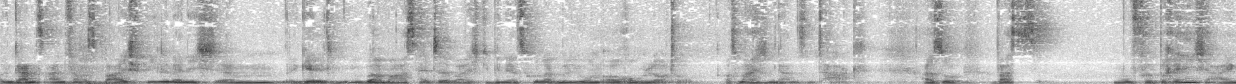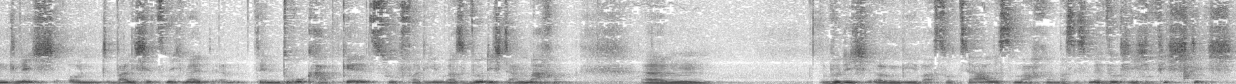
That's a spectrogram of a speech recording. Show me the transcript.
ein ganz einfaches Beispiel, wenn ich ähm, Geld im Übermaß hätte, weil ich gewinne jetzt 100 Millionen Euro im Lotto, was mache ich den ganzen Tag? Also was, wofür brenne ich eigentlich? Und weil ich jetzt nicht mehr ähm, den Druck habe, Geld zu verdienen, was würde ich dann machen? Ähm, würde ich irgendwie was Soziales machen? Was ist mir wirklich wichtig?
